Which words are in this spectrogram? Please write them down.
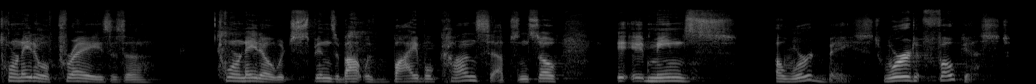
Tornado of praise is a tornado which spins about with Bible concepts. And so it, it means a word based, word focused,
